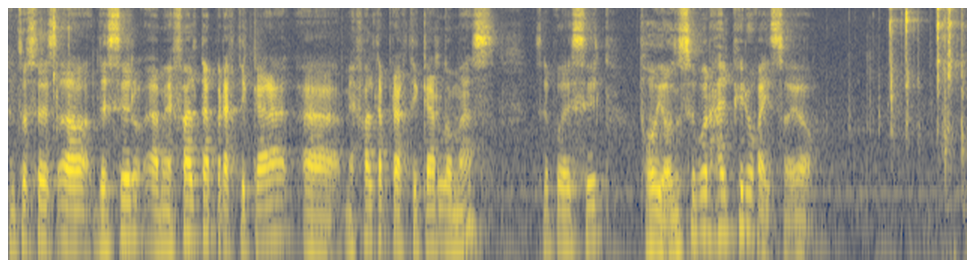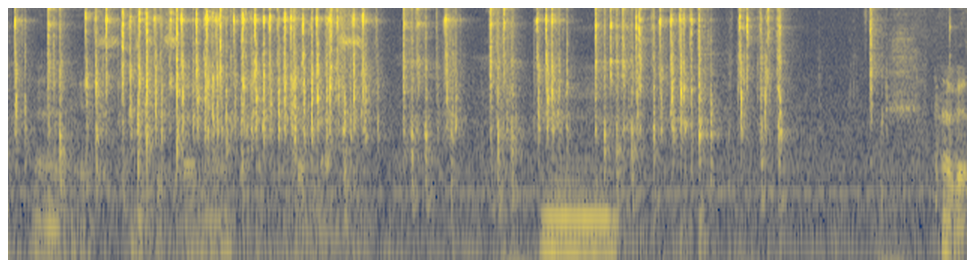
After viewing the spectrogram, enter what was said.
Entonces, uh, decir uh, me falta practicar, uh, me falta practicarlo más, se puede decir 더 연습을 할 필요가 있어요. 음, a ver.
